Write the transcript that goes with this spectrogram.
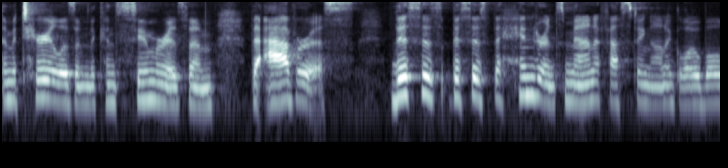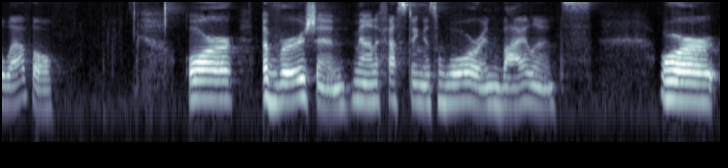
The materialism, the consumerism, the avarice. This is, this is the hindrance manifesting on a global level. Or aversion manifesting as war and violence. Or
